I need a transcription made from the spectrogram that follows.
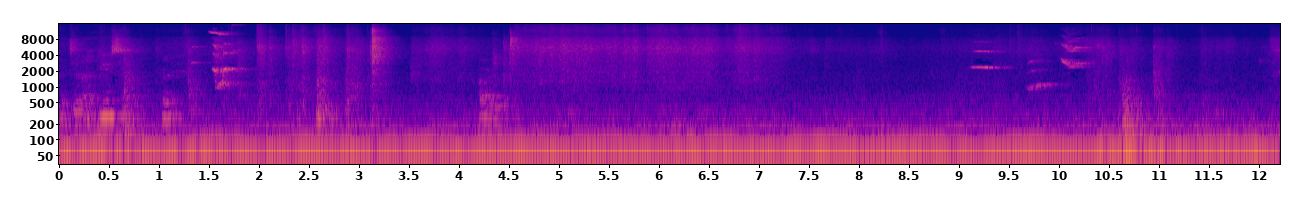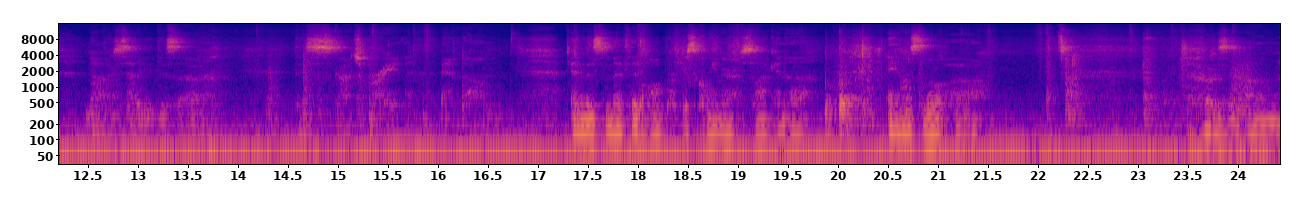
Wait, did I use it? Ready? Alright. No, I just had to get this uh this Scotch Brite and um and this Method all-purpose cleaner so I can uh and this little uh what is it um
